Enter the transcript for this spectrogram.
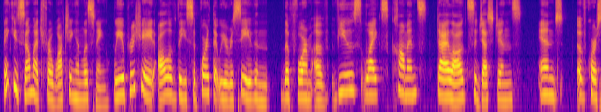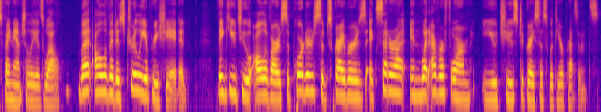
Thank you so much for watching and listening. We appreciate all of the support that we receive in the form of views, likes, comments, dialogue, suggestions, and of course financially as well. But all of it is truly appreciated. Thank you to all of our supporters, subscribers, etc. in whatever form you choose to grace us with your presence.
